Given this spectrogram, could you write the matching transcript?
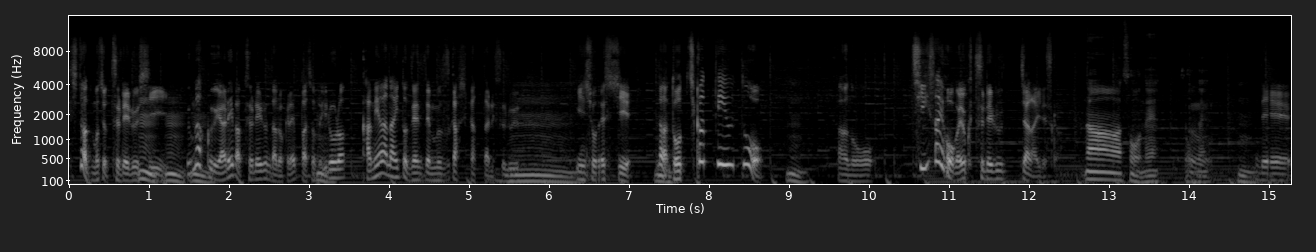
人はもちろん釣れるし、うんうんうん。まくやれば釣れるんだろうけどやっぱちょっといろいろ噛み合わないと全然難しかったりするうん。印象ですし、だからどっちかっていうとうん。あの小さい方がよく釣れるじゃないですか。ああそうね。そうね。ううんん。で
